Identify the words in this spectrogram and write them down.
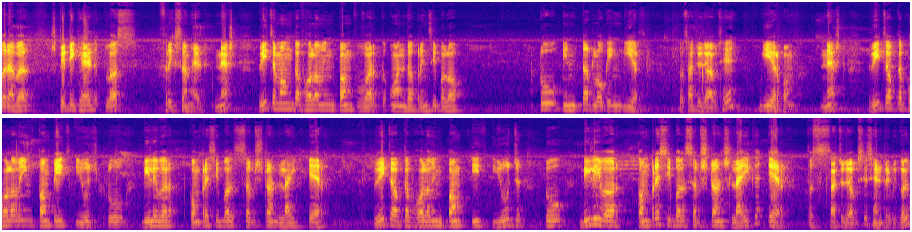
બરાબર static head plus friction head next which among the following pump work on the principle of two interlocking gears તો સાચો જવાબ છે ગિયર પંપ next which of the following pump is use to deliver compressible substance like air which of the following pump is use to deliver compressible substance like air તો સાચો જવાબ છે centrifugal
